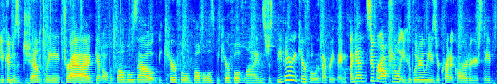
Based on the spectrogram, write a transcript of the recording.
you can just gently drag, get all the bubbles out, be careful of bubbles, be careful of lines, just be very careful with everything. Again, super optional. You could literally use your credit card or your state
